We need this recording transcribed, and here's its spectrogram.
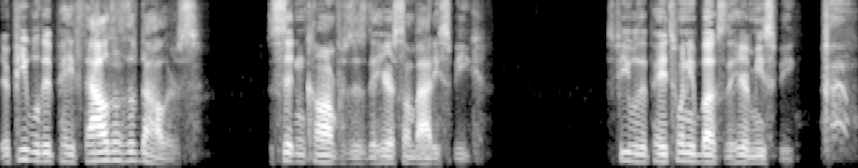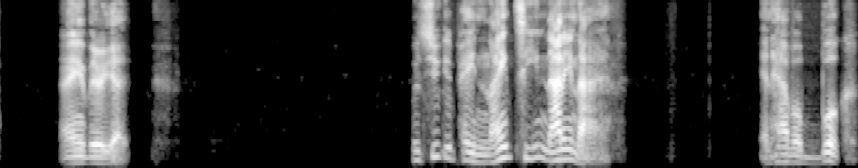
There are people that pay thousands of dollars sit in conferences to hear somebody speak. It's people that pay 20 bucks to hear me speak. I ain't there yet. But you could pay $19.99 and have a book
